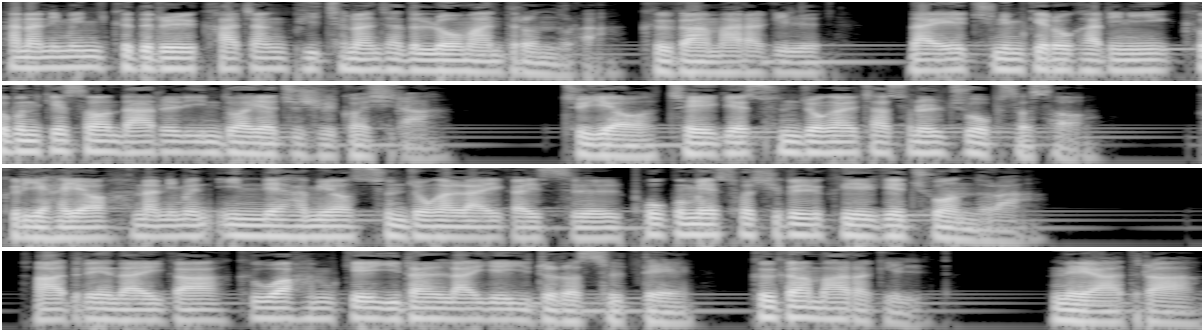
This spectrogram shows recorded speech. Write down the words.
하나님은 그들을 가장 비천한 자들로 만들었노라. 그가 말하길 나의 주님께로 가리니 그분께서 나를 인도하여 주실 것이라. 주여 저에게 순종할 자손을 주옵소서. 그리하여 하나님은 인내하며 순종할 나이가 있을 복음의 소식을 그에게 주었노라. 아들의 나이가 그와 함께 일할 나이에 이르렀을 때 그가 말하길 내 아들아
